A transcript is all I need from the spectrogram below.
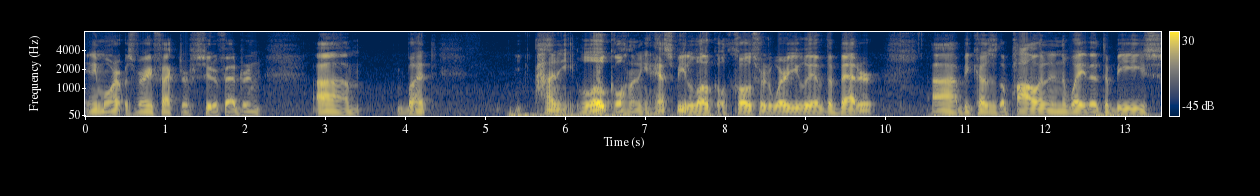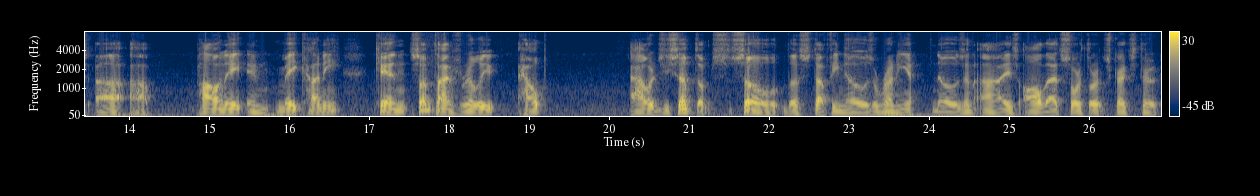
anymore. It was very effective, pseudoephedrine. Um, but honey, local honey, it has to be local. Closer to where you live, the better, uh, because of the pollen and the way that the bees uh, uh, pollinate and make honey can sometimes really help allergy symptoms. So the stuffy nose, runny nose and eyes, all that sore throat, scratchy throat.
